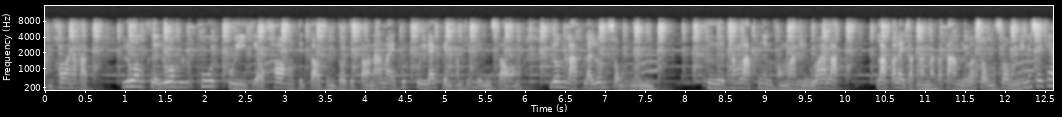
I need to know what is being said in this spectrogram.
3 ข้อนะครับร่วมคือร่วมพูดคุยเกี่ยวข้อง ติดต่อส่วนตัวติดต่อหน้าไมค์พูดคุยแลกเปลี่ยนความคิดเห็น 2. ร่วมรับและร่วมส่งเงิน คือทั้งรับเงินของมันหรือว่ารับรับอะไรจากมันมาก็ตามหรือว่าส่งส่งนี่ไม่ใช่แค่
